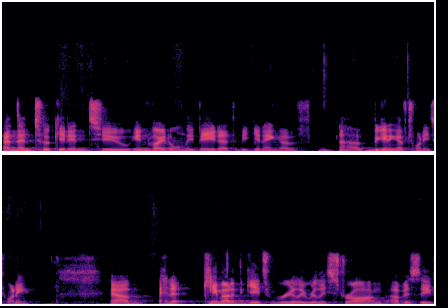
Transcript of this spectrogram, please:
and then took it into invite-only beta at the beginning of uh, beginning of 2020. Um, and it came out of the gates really, really strong. Obviously,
